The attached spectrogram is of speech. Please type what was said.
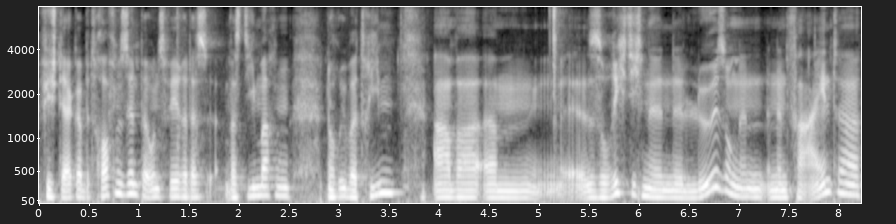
viel stärker betroffen sind. Bei uns wäre das, was die machen, noch übertrieben. Aber ähm, so richtig eine, eine Lösung, ein, ein vereinter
